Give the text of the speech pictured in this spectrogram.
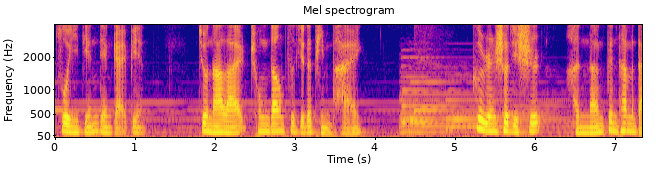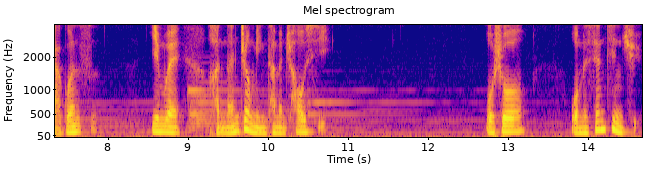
做一点点改变，就拿来充当自己的品牌。个人设计师很难跟他们打官司，因为很难证明他们抄袭。”我说：“我们先进去，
